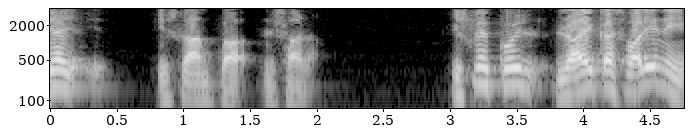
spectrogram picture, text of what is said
یہ اسلام کا نشانہ اس میں کوئی لڑائی کا سوال ہی نہیں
